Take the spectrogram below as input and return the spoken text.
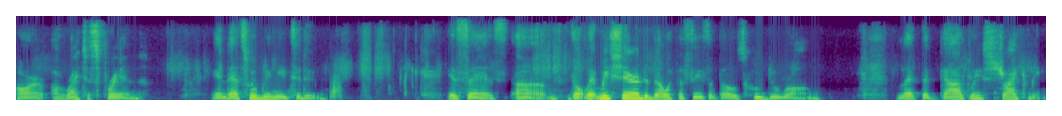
or a righteous friend. And that's what we need to do. It says, um, Don't let me share the delicacies of those who do wrong. Let the godly strike me.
